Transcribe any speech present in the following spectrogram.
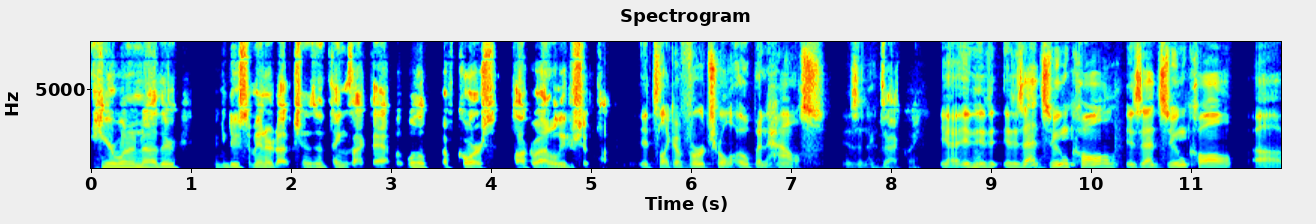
hear one another. We can do some introductions and things like that. But we'll, of course, talk about a leadership topic. It's like a virtual open house, isn't it? Exactly. Yeah. Mm-hmm. It, it, it, is that Zoom call? Is that Zoom call uh,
